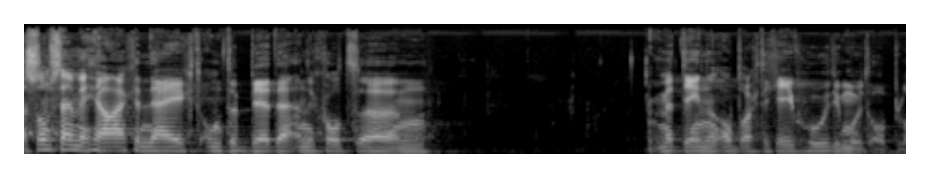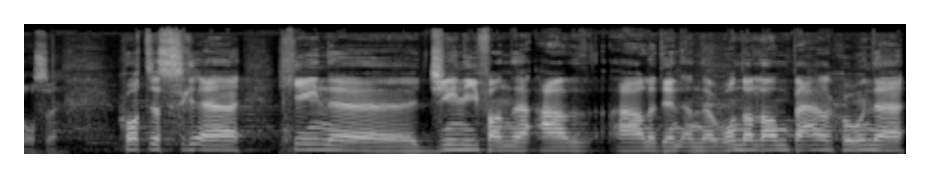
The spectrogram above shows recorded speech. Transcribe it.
Soms zijn we heel erg geneigd om te bidden en God um, meteen een opdracht te geven hoe die moet oplossen. God is uh, geen uh, genie van uh, Aladdin en de Wonderlamp. Gewoon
